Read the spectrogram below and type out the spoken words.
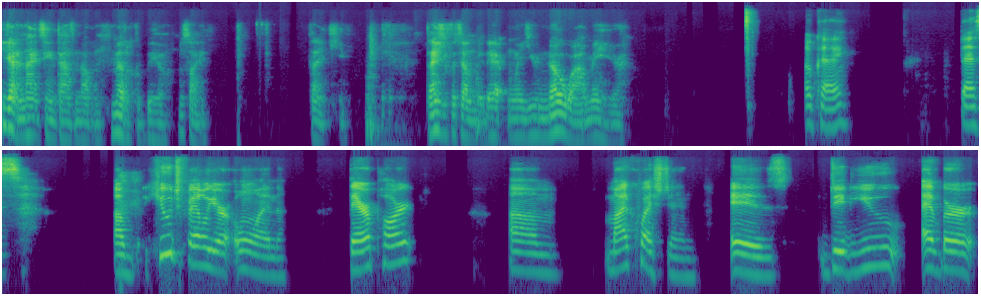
you got a $19,000 medical bill. It's like, thank you. Thank you for telling me that when you know why I'm in here. Okay. That's a huge failure on their part. Um, my question is Did you ever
